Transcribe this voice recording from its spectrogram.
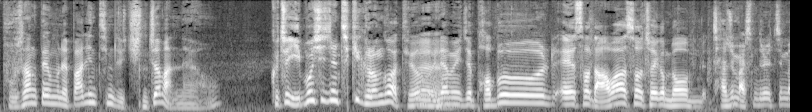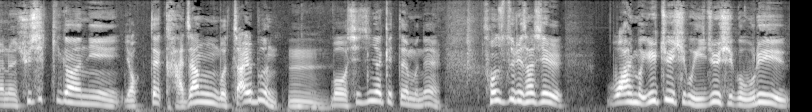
부상 때문에 빠진 팀들이 진짜 많네요. 그렇죠. 이번 시즌 특히 그런 것 같아요. 네. 왜냐하면 이제 버블에서 나와서 저희가 뭐 자주 말씀드렸지만은 휴식 기간이 역대 가장 뭐 짧은 음. 뭐 시즌이었기 때문에 선수들이 사실 와, 뭐 일주일 쉬고 이주일 쉬고 우리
